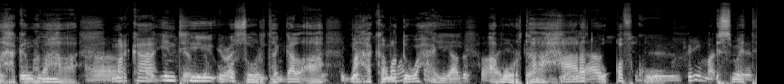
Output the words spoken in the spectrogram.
maxkamadaha marka intii ugu suurtagal ah maxkamaddu waxay abuurtaa xaalad uu qofku do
